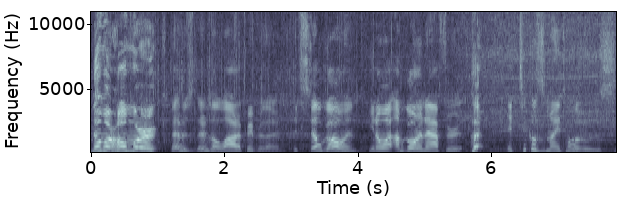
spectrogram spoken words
No more homework! That was, there's a lot of paper there. It's still going. You know what? I'm going in after it. It tickles my toes.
